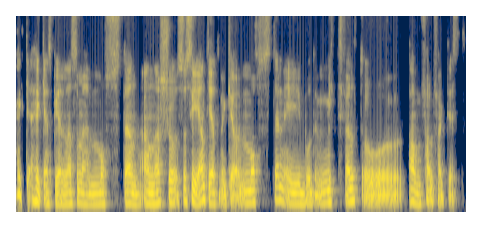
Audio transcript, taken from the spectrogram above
här Häckenspelarna som är måsten. Annars så, så ser jag inte jättemycket av måsten i både mittfält och anfall faktiskt.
